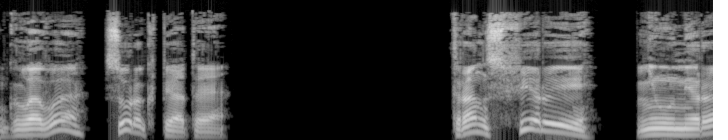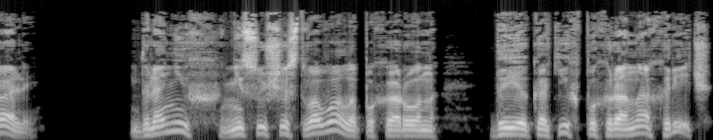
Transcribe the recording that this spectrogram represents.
Глава 45. Трансферы не умирали. Для них не существовало похорон, да и о каких похоронах речь.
